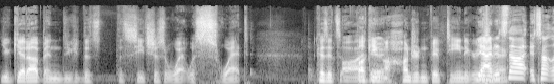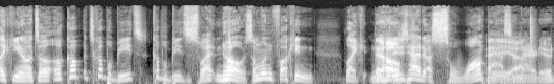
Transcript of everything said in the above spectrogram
you get up and you, the the seat's just wet with sweat because it's Oh, fucking dude. 115 degrees. Yeah, and it's there. not. It's not like you know. It's a, a couple. It's a couple beads. Couple beads of sweat. No, someone fucking like No. they just had a swamp ass Yeah. in there, dude.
